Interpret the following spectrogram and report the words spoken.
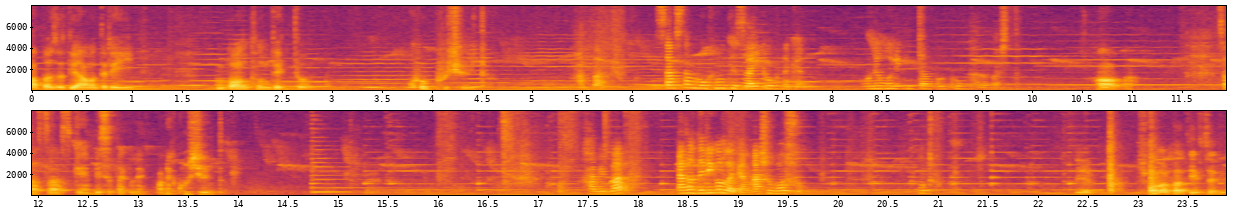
আব্বা যদি আমাদের এই বন্ধন দেখতো খুব খুশি হইতো। আব্বা মুখ মুখে যাই হোক না কেন মনে মনে কিন্তু আমাকে খুব ভালোবাসতো। হ বা চাচা আজকে বেঁচে থাকলে অনেক খুশি হইতো। হাবিবা এত দেরি করলে কেন? আসো বসো। সবার চাকরি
